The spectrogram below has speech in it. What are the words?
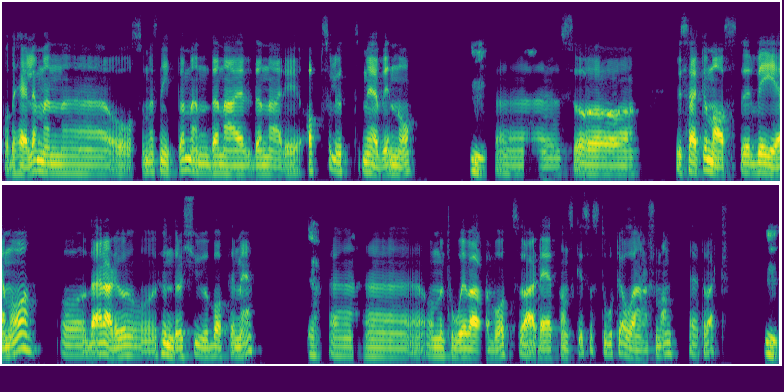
på det hele, men, eh, og også med snipe. Men den er, den er i absolutt medvind nå. Mm. Uh, så vi seilte jo master VM òg, og der er det jo 120 båter med. Ja. Uh, og med to i hver båt, så er det et ganske så stort jollearrangement etter hvert. Mm.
